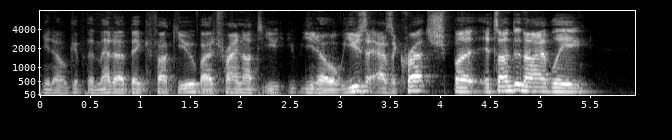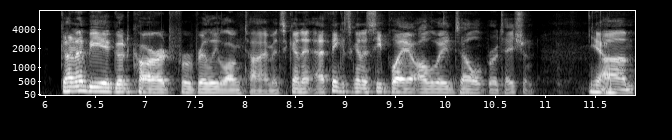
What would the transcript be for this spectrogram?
you know give the meta a big fuck you by trying not to u- you know use it as a crutch, but it's undeniably gonna be a good card for a really long time. It's gonna I think it's gonna see play all the way until rotation. Yeah. Um,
